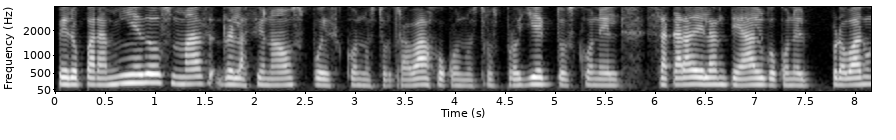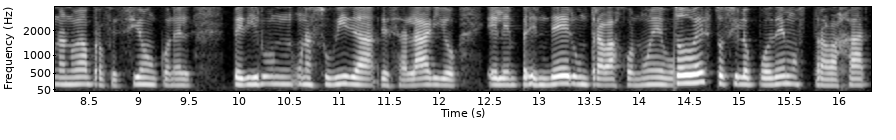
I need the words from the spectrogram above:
Pero para miedos más relacionados pues con nuestro trabajo, con nuestros proyectos, con el sacar adelante algo, con el probar una nueva profesión, con el pedir una subida de salario, el emprender un trabajo nuevo, todo esto sí lo podemos trabajar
